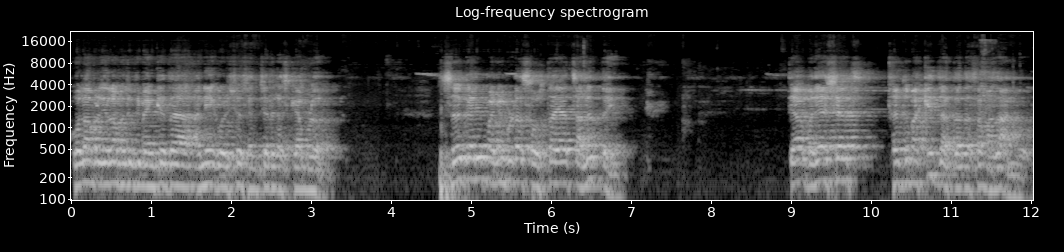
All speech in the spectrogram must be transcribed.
कोल्हापूर जिल्ह्यामध्ये ती बँकेचा अनेक वर्ष संचालक असल्यामुळं सहकारी पाणीपुरवठा संस्था या चालत नाही. त्या बऱ्याचशाच थकबाकीत जातात असा माझा अनुभव.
